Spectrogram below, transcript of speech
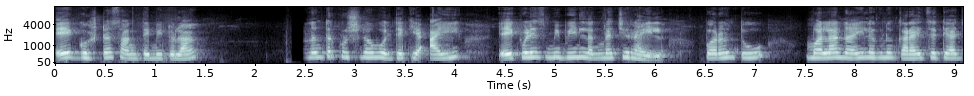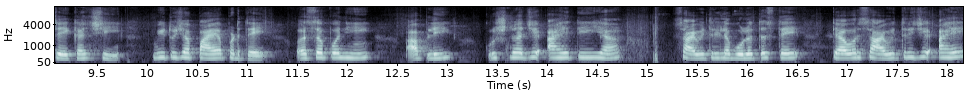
एक गोष्ट सांगते मी तुला. नंतर कृष्ण बोलते की आई एक वेळेस मी बिन लग्नाची राहील परंतु मला नाही लग्न करायचं त्या जयकांशी. मी तुझ्या पाया पडते. असं पण ही आपली कृष्णा जी आहे ती ह्या सावित्रीला बोलत असते. त्यावर सावित्री जी आहे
